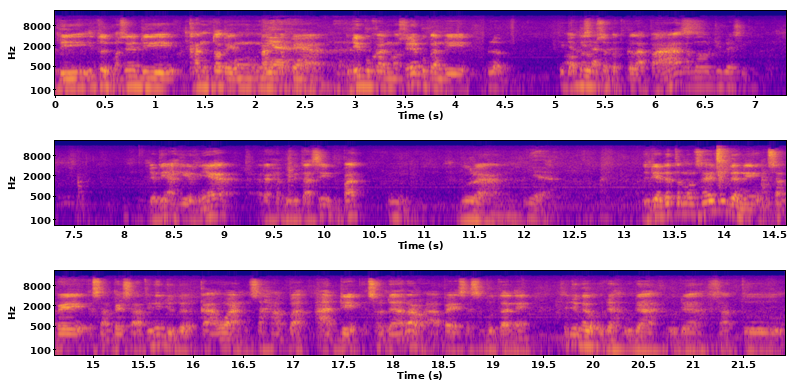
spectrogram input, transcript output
di itu maksudnya di kantor yang nangkepnya. Jadi bukan maksudnya bukan di belum oh, belum sempat ke lapas. nggak mau juga sih Jadi akhirnya rehabilitasi 4 hmm. bulan. ya Jadi ada teman saya juga nih sampai sampai saat ini juga kawan, sahabat, adik, saudara lah apa ya saya sebutannya. Saya juga udah udah udah satu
